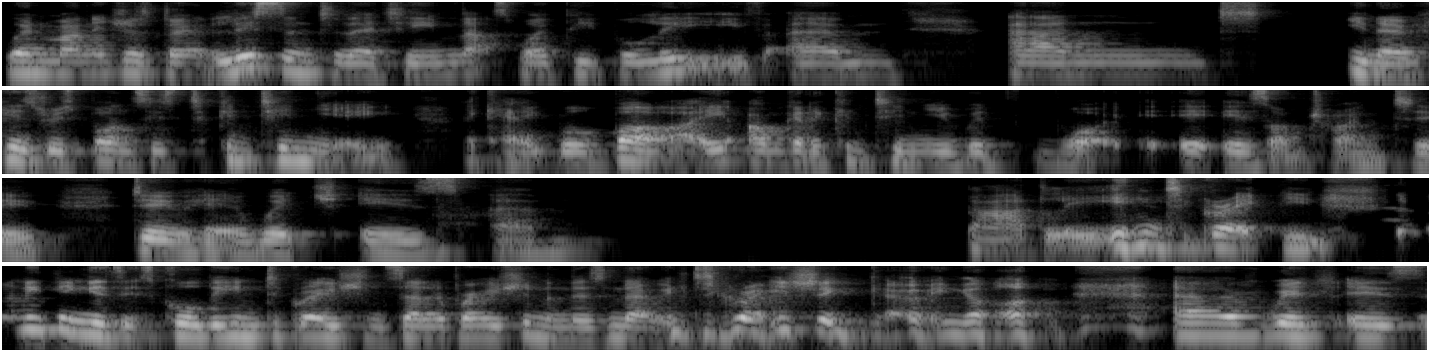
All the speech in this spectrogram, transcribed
when managers don't listen to their team, that's why people leave. Um, and you know his response is to continue. Okay well bye i'm going to continue with what it is i'm trying to do here which is um badly integrate the funny thing is it's called the integration celebration and there's no integration going on um, which is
